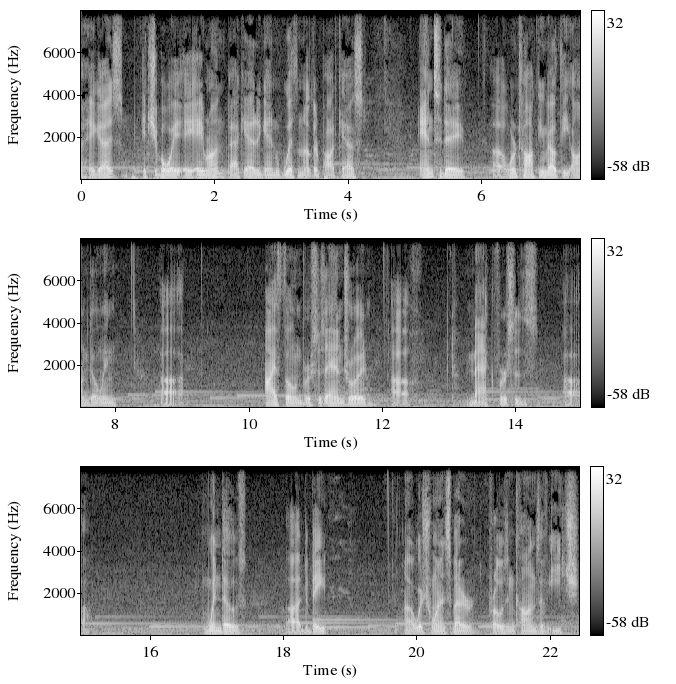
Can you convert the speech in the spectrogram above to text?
hey guys, it's your boy AA Ron back at it again with another podcast. And today, uh, we're talking about the ongoing uh, iPhone versus Android, uh, Mac versus uh, Windows uh, debate. which one is better? Pros and cons of each.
